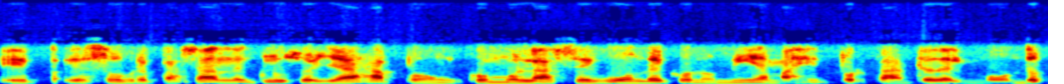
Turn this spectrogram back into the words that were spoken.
eh, sobrepasando incluso ya Japón como la segunda economía más importante del mundo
